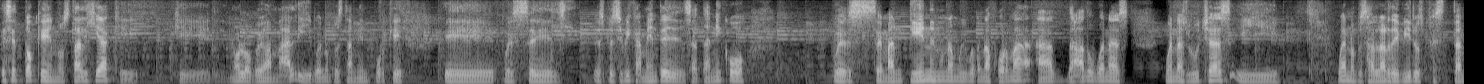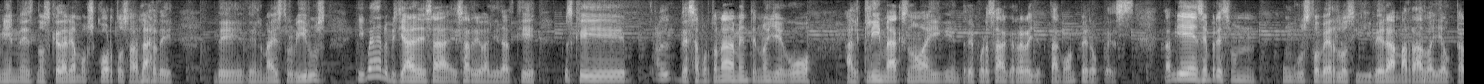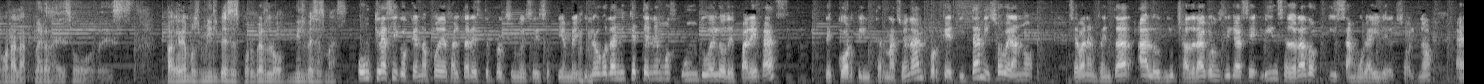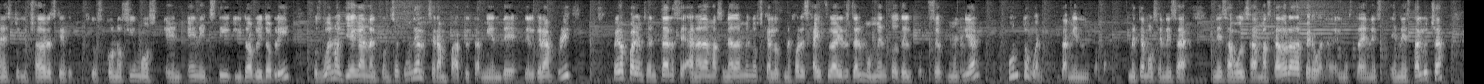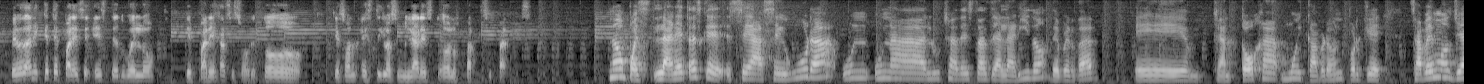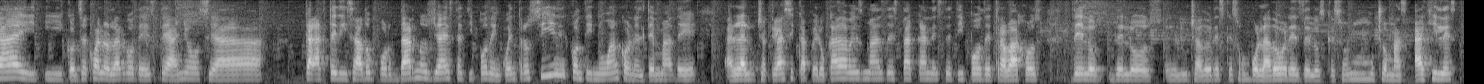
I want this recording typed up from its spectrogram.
ese toque de nostalgia que, que no lo veo a mal y bueno, pues también porque eh, pues específicamente el satánico pues se mantiene en una muy buena forma, ha dado buenas, buenas luchas y bueno, pues hablar de virus, pues también es, nos quedaríamos cortos a hablar de, del maestro virus y bueno, pues ya esa, esa rivalidad que pues que desafortunadamente no llegó al clímax, ¿no? Ahí entre Fuerza Guerrera y Octagón, pero pues también siempre es un, gusto verlos y ver amarrado ahí a Octagón a la cuerda, eso es... Pagaremos mil veces por verlo, mil veces más. Un clásico que no puede faltar este próximo 16 de septiembre. Y luego, Dani, que tenemos un duelo de parejas de corte internacional, porque Titán y Soberano se van a enfrentar a los Lucha Dragons, dígase Lince Dorado y Samurai del Sol, ¿no? A estos luchadores que los conocimos en NXT y WWE, pues bueno, llegan al Consejo Mundial, serán parte también del Grand Prix, pero para enfrentarse a nada más y nada menos que a los mejores high flyers del momento del Consejo Mundial, junto, bueno, también metemos en esa, en esa bolsa más dorada, pero bueno, él no está en, en esta lucha. Pero Dani, ¿qué te parece este duelo de parejas y sobre todo que son estilos similares todos los participantes. No, pues la neta es que se asegura una lucha de estas de alarido, de verdad. Eh, se antoja muy cabrón porque sabemos ya y, y Consejo a lo largo de este año se ha caracterizado por darnos ya este tipo de encuentros. Sí continúan con el tema de la lucha clásica, pero cada vez más destacan este tipo de trabajos de los, de los eh, luchadores que son voladores, de los que son mucho más ágiles.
